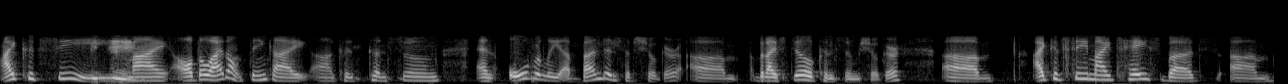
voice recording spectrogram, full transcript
I could see Mhm. my although I don't think I uh, cons- consume an overly abundance of sugar, um, but I still consume sugar. Um, I could see my taste buds um,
